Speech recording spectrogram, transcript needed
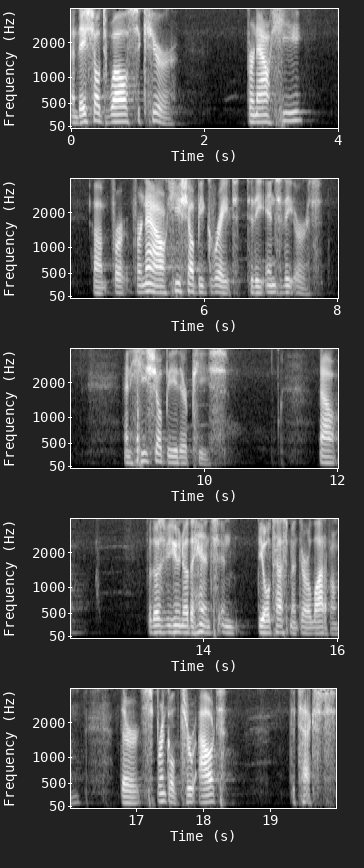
And they shall dwell secure. For now he, um, for, for now he shall be great to the ends of the earth, and he shall be their peace. Now, for those of you who know the hints in the Old Testament, there are a lot of them. They're sprinkled throughout the texts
